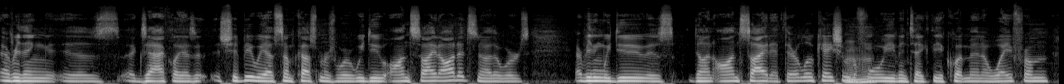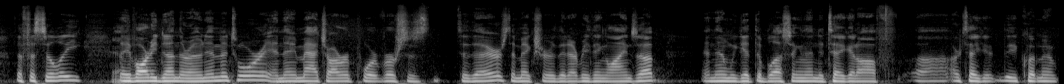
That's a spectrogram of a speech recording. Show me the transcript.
everything is exactly as it should be. We have some customers where we do on-site audits. In other words, everything we do is done on-site at their location before we even take the equipment away from the facility. Yeah. They've already done their own inventory and they match our report versus to theirs to make sure that everything lines up. And then we get the blessing then to take it off uh, or take the equipment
